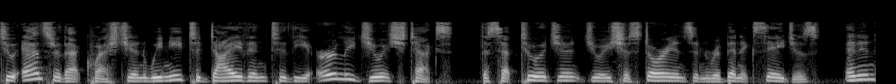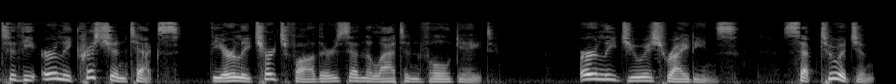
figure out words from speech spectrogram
To answer that question, we need to dive into the early Jewish texts, the Septuagint, Jewish historians and rabbinic sages, and into the early Christian texts, the early church fathers and the Latin Vulgate. Early Jewish writings. Septuagint,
